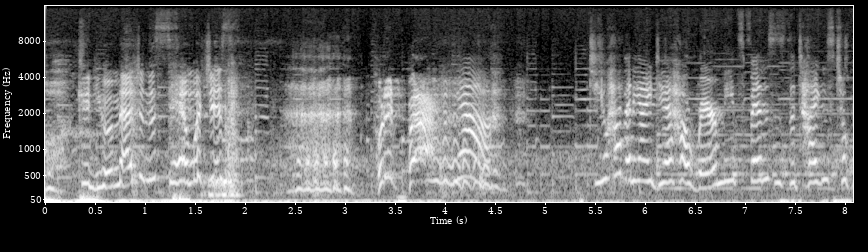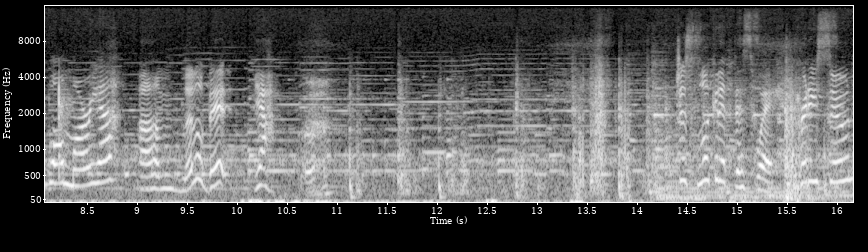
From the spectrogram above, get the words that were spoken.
Oh, can you imagine the sandwiches? Put it back! Yeah. Do you have any idea how rare meat's been since the Titans took Wall Maria? Um, little bit. Yeah. Just look at it this way. Pretty soon,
